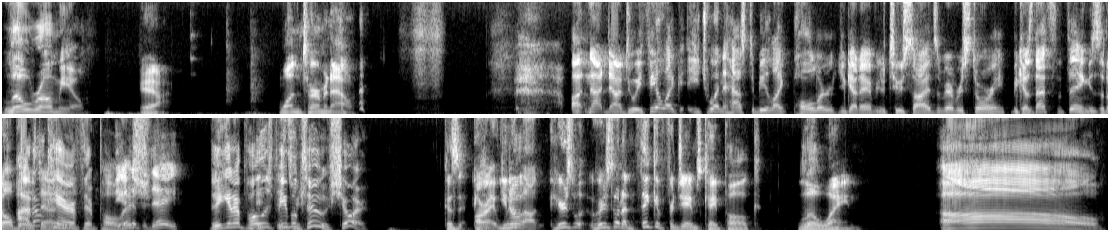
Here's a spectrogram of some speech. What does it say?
Lil Romeo. Yeah. One term and out. Uh, now, now, do we feel like each one has to be like polar? You got to have your two sides of every story because that's the thing. Is it all boils I don't down care to- if they're At the end of the day, They can have Polish It's- people too, sure. Because All right, you what know, about- here's what here's what I'm thinking for James K. Polk, Lil Wayne, Oh,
